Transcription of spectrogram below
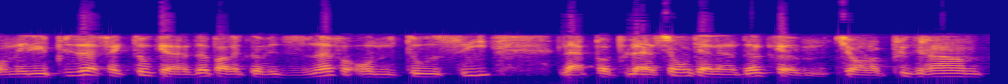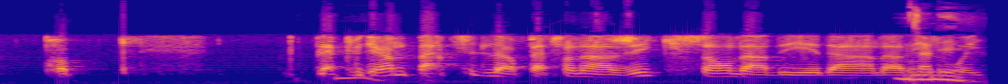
on est les plus affectés au Canada par la COVID-19. On est aussi la population au Canada comme, qui ont la plus grande la plus grande partie de leurs personnes âgées qui sont dans des dans, dans des foyers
